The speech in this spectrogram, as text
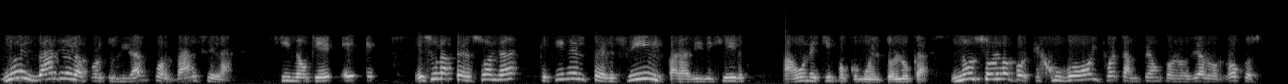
No es darle la oportunidad por dársela, sino que eh, eh, es una persona que tiene el perfil para dirigir a un equipo como el Toluca. No solo porque jugó y fue campeón con los Diablos Rojos,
